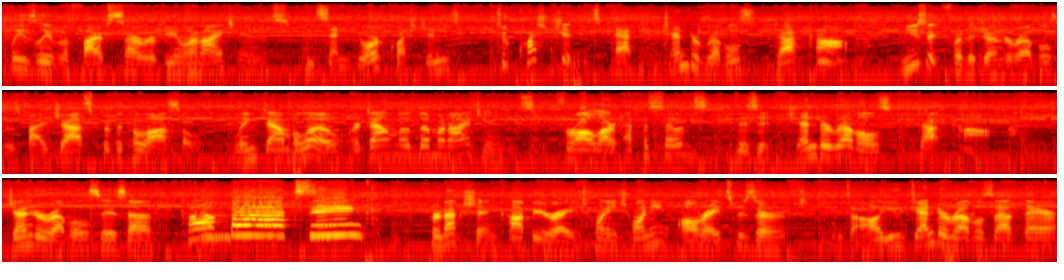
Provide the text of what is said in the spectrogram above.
Please leave a five star review on iTunes. and send your questions to questions at genderrebels.com. Music for the Gender Rebels is by Jasper the Colossal. Link down below or download them on iTunes. For all our episodes, visit genderrebels.com. Gender Rebels is a Comeback Sync production. Copyright 2020, all rights reserved. And to all you gender rebels out there,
